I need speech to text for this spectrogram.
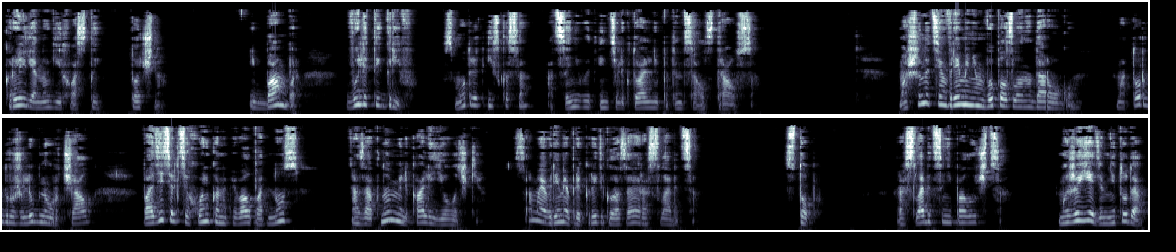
Крылья, ноги и хвосты. Точно. И бамбар – вылитый гриф. Смотрит искоса, оценивает интеллектуальный потенциал страуса. Машина тем временем выползла на дорогу. Мотор дружелюбно урчал, водитель тихонько напевал под нос, а за окном мелькали елочки. Самое время прикрыть глаза и расслабиться. Стоп. Расслабиться не получится. Мы же едем не туда.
